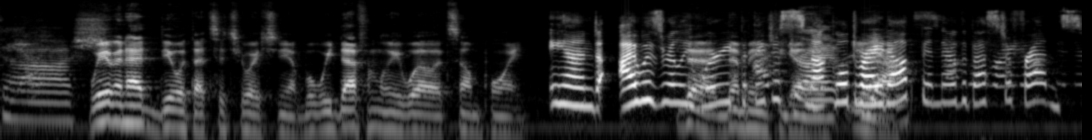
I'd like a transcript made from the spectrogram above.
Gosh. we haven't had to deal with that situation yet, but we definitely will at some point. And I was really The- worried, them but they being just together. snuggled right Yeah. up and they're the best of friends.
